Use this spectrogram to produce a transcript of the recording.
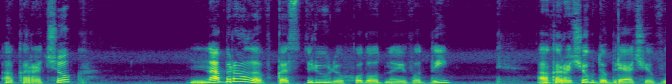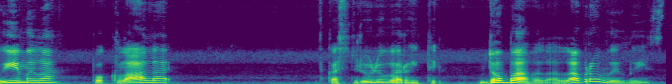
акарачок, набрала в кастрюлю холодної води, акарачок добряче вимила, поклала кастрюлю варити. Добавила лавровий лист,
